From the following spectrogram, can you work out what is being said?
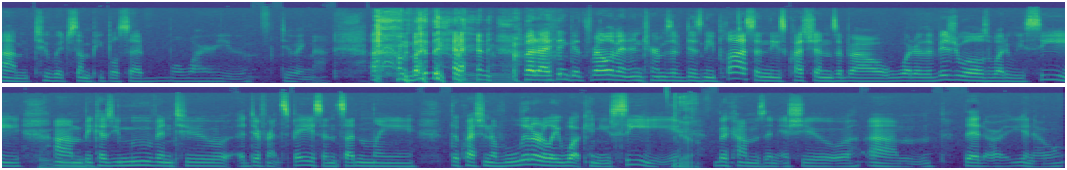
Um, to which some people said, "Well, why are you doing that?" Um, but then, but I think it's relevant in terms of Disney Plus and these questions about what are the visuals, what do we see, um, because you move into a different space and suddenly the question of literally what can you see becomes an issue. Um, that are, you know,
